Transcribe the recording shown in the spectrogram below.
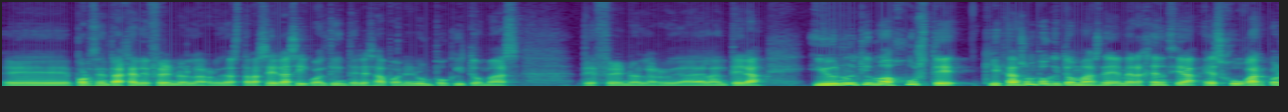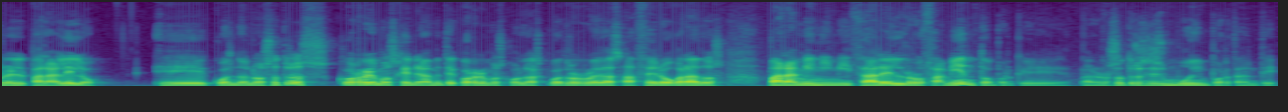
eh, porcentaje de freno en las ruedas traseras, igual te interesa poner un poquito más de freno en la rueda delantera. Y un último ajuste, quizás un poquito más de emergencia, es jugar con el paralelo. Eh, cuando nosotros corremos, generalmente corremos con las cuatro ruedas a cero grados para minimizar el rozamiento, porque para nosotros es muy importante.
